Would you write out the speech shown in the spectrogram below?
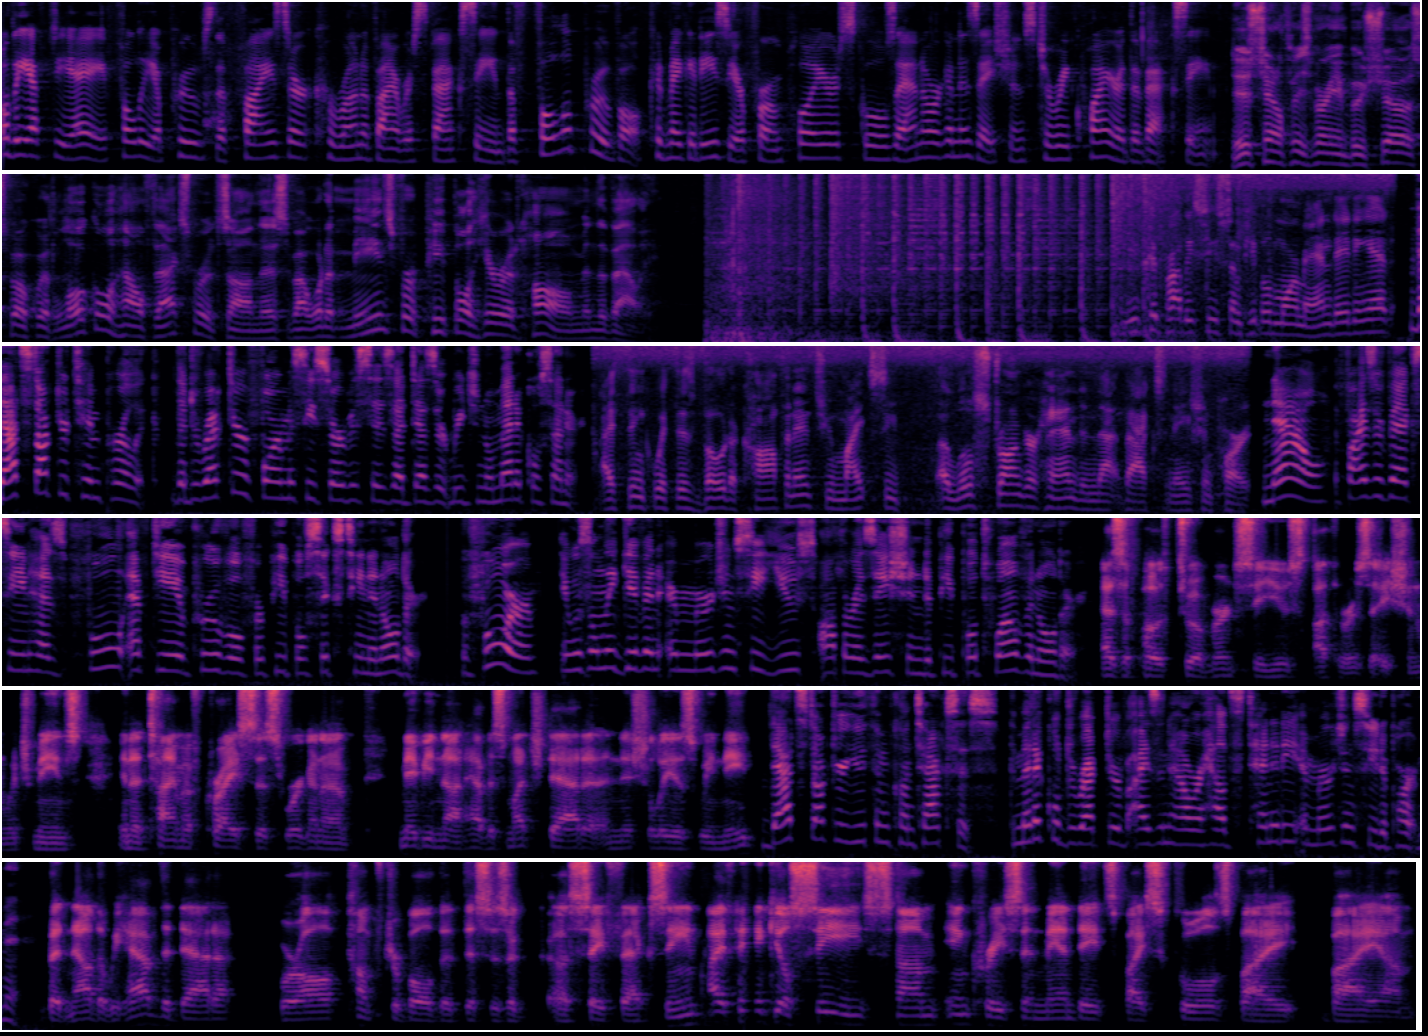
Well, the FDA fully approves the Pfizer coronavirus vaccine. The full approval could make it easier for employers, schools, and organizations to require the vaccine. News Channel 3's Marion Bouchot spoke with local health experts on this about what it means for people here at home in the Valley. You could probably see some people more mandating it. That's Dr. Tim Perlick, the Director of Pharmacy Services at Desert Regional Medical Center. I think with this vote of confidence, you might see a little stronger hand in that vaccination part. Now, the Pfizer vaccine has full FDA approval for people 16 and older. Before, it was only given emergency use authorization to people 12 and older. As opposed to emergency use authorization, which means in a time of crisis, we're going to maybe not have as much data initially as we need. That's Dr. Youtham Contaxis, the medical director of Eisenhower Health's Tennessee Emergency Department. But now that we have the data, we're all comfortable that this is a, a, safe vaccine. I think you'll see some increase in mandates by schools, by by um,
